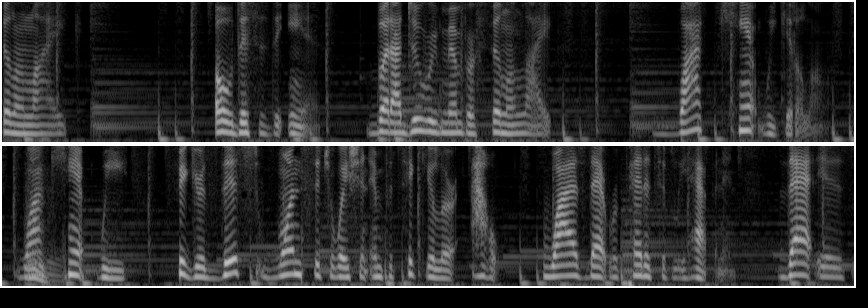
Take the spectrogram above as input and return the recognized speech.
feeling like oh this is the end. But I do remember feeling like why can't we get along? Why mm-hmm. can't we figure this one situation in particular out? Why is that repetitively happening? That is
